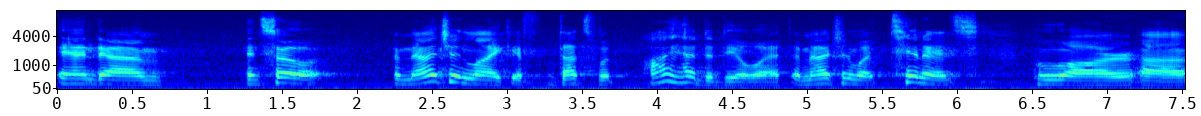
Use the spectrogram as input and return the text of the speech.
And, um, and so imagine like if that's what I had to deal with, imagine what tenants who are, uh,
